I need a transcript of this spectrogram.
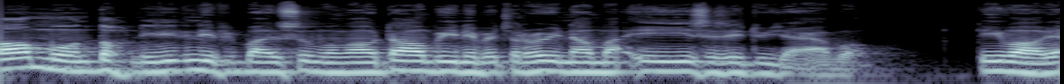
ကောင်းမွန်တော့နေလေးတနေ့ဖြစ်ပါစုမကောင်းတောင်းပြီးနေပဲကျွန်တော်တို့နောက်မှာအေးအေးဆေးဆေးတွေ့ကြရပါပေါ့တီးပါဗျ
